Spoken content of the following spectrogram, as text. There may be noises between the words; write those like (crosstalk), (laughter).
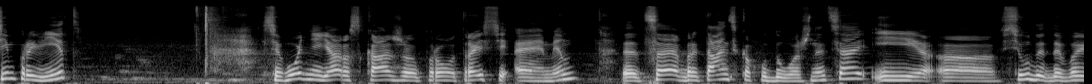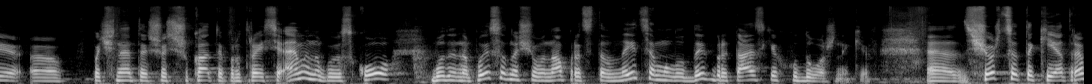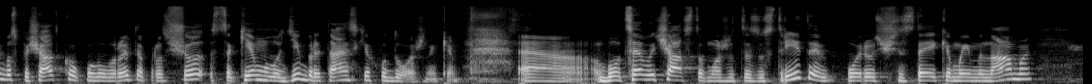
Всім привіт! Сьогодні я розкажу про Трейсі Емін. Е, Це британська художниця, і е, всюди, де ви е, почнете щось шукати про Трейсі Емін, обов'язково буде написано, що вона представниця молодих британських художників. Е, Що ж це таке? Треба спочатку поговорити про що таке молоді британські художники. Е, Бо це ви часто можете зустріти поруч з деякими іменами.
